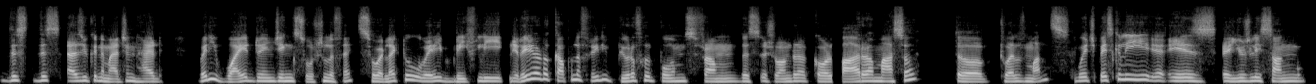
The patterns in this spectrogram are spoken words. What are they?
this this, as you can imagine, had very wide-ranging social effects. So I'd like to very briefly read out a couple of really beautiful poems from this genre called Bara Masa the 12 months, which basically is usually sung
